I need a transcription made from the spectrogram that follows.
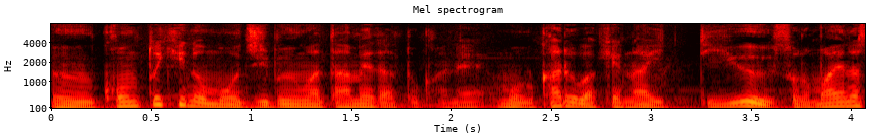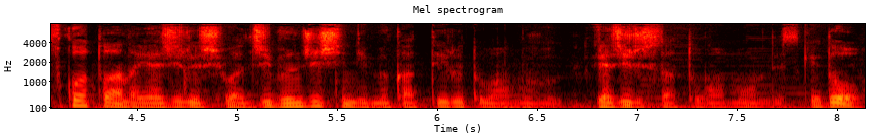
うん、この時のもう自分はダメだとかねもう受かるわけないっていうそのマイナス言葉の矢印は自分自身に向かっているとは思う矢印だとは思うんですけど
